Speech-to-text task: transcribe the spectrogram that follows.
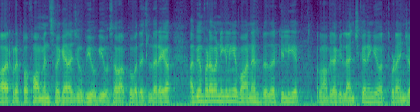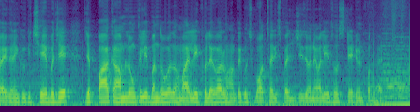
और परफॉर्मेंस वगैरह जो भी होगी, वो सब आपको पता चलता रहेगा। अभी हम फटाफट निकलेंगे वानर्स ब्रदर के लिए, और वहाँ पर जाकर लंच करेंगे और थोड़ा इन्जॉय करेंगे, क्योंकि छः बजे जब पाक आम लोगों के लिए बंद होगा तो हमारे लिए खुलेगा और वहाँ पर कुछ बहुत सारी स्पेशल चीज़ें होने वाली है सो स्टेडियम फॉर दैट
